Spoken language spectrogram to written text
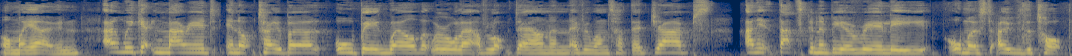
on my own. And we're getting married in October, all being well that we're all out of lockdown and everyone's had their jabs. And it, that's going to be a really almost over the top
